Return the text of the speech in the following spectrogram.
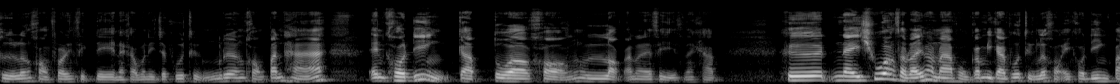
คือเรื่องของ Forensic Day นะครับ วันนี้จะพูดถึงเรื่องของปัญหา encoding กับตัวของ log analysis นะครับ คือในช่วงสัปดาห์ที่ผ่านมาผมก็มีการพูดถึงเรื่องของ encoding ไป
